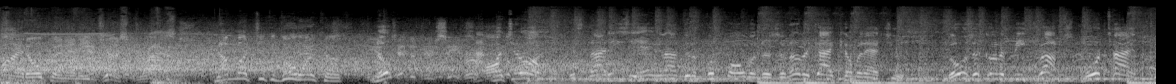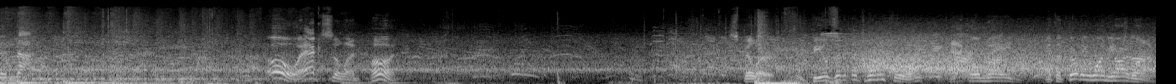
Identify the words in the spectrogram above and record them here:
Wide open, and he just drops it. Not much you can do there, Coach. Nope. Not much at all. It's not easy hanging on to the football when there's another guy coming at you. Those are going to be drops more times than not. Oh, excellent punt. Spiller fields it at the 24. Tackle made at the 31-yard line.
